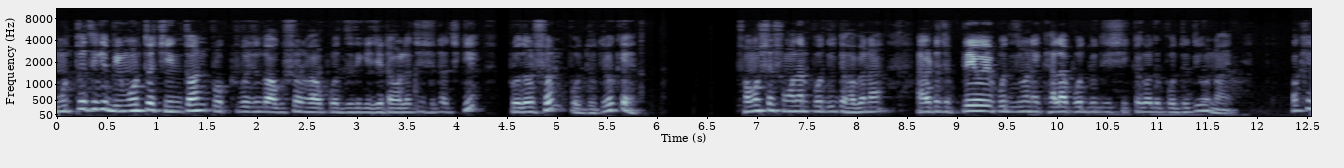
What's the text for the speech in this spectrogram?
মূর্ত থেকে বিমূর্ত চিন্তন পর্যন্ত অগ্রসর হওয়া পদ্ধতিকে যেটা বলা হচ্ছে? সেটা হচ্ছে কি? প্রদর্শন পদ্ধতি, ওকে? সমস্যার সমাধান পদ্ধতি হবে না। আর একটা হচ্ছে প্লে ওয়ে পদ্ধতি মানে খেলা পদ্ধতি, শিক্ষাগত পদ্ধতিও নয়, ওকে?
